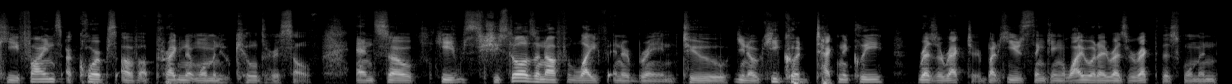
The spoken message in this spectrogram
he finds a corpse of a pregnant woman who killed herself. And so he she still has enough life in her brain to, you know, he could technically resurrect her, but he's thinking, why would I resurrect this woman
